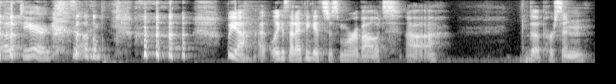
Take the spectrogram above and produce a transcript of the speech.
Oh dear. so, but yeah, like I said, I think it's just more about uh, the person.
